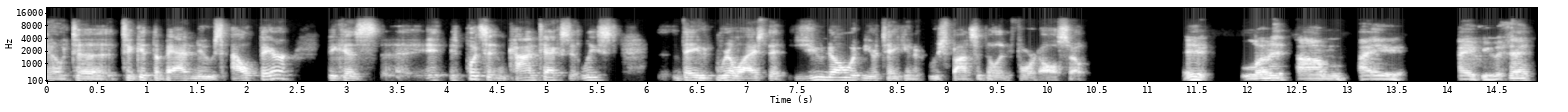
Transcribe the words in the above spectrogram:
you know, to to get the bad news out there because uh, it, it puts it in context. At least they realize that you know it. You're taking responsibility for it. Also, I love it. Um, I I agree with that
